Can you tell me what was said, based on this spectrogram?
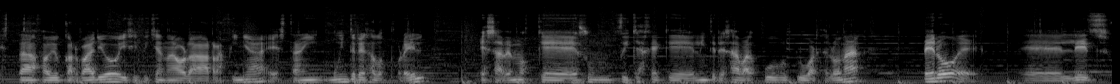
está Fabio Carballo y si fichan ahora a Rafinha están muy interesados por él eh, sabemos que es un fichaje que le interesaba al Club, Barcelona, pero eh, Leeds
